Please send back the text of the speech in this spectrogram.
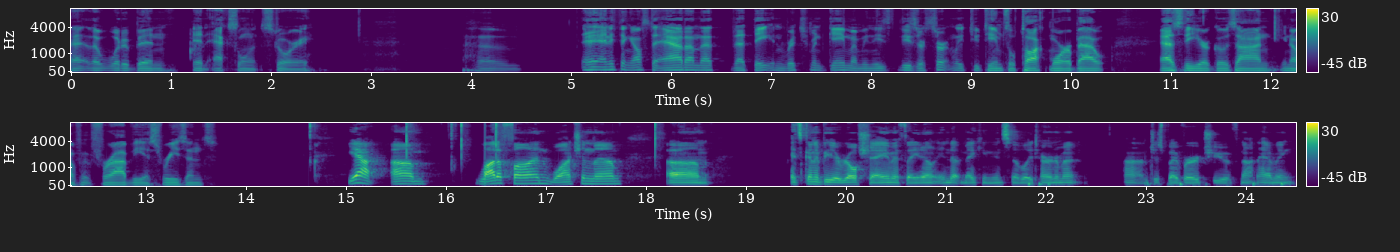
That, that would have been an excellent story. Um, anything else to add on that that Dayton Richmond game? I mean, these these are certainly two teams we'll talk more about as the year goes on. You know, for, for obvious reasons. Yeah, um, lot of fun watching them. Um, it's going to be a real shame if they don't end up making the NCAA tournament um, just by virtue of not having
